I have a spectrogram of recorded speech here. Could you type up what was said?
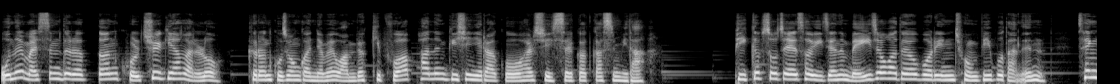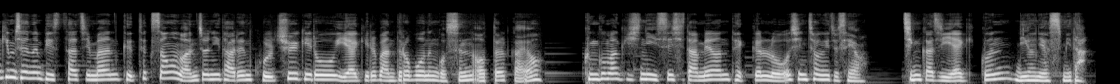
오늘 말씀드렸던 골출기야말로 그런 고정관념에 완벽히 부합하는 귀신이라고 할 수 있을 것 같습니다. B급 소재에서 이제는 메이저가 되어버린 좀비보다는 생김새는 비슷하지만 그 특성은 완전히 다른 골출기로 이야기를 만들어 보는 것은 어떨까요? 궁금한 귀신이 있으시다면 댓글로 신청해주세요. 지금까지 이야기꾼 니언이었습니다.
